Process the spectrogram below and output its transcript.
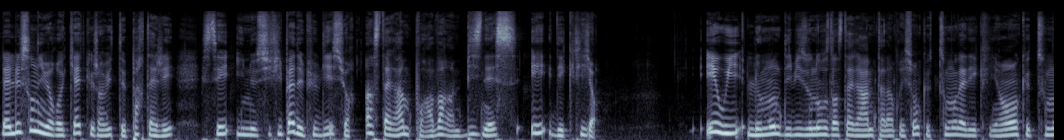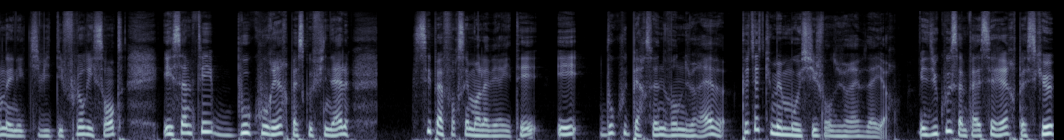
La leçon numéro 4 que j'ai envie de te partager, c'est il ne suffit pas de publier sur Instagram pour avoir un business et des clients. Et oui, le monde des bisounours d'Instagram, t'as l'impression que tout le monde a des clients, que tout le monde a une activité florissante, et ça me fait beaucoup rire parce qu'au final, c'est pas forcément la vérité, et beaucoup de personnes vendent du rêve. Peut-être que même moi aussi je vends du rêve d'ailleurs. Mais du coup, ça me fait assez rire parce que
